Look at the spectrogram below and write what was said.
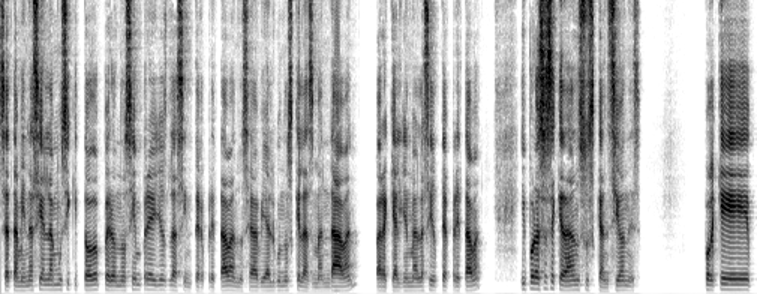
o sea, también hacían la música y todo, pero no siempre ellos las interpretaban. O sea, había algunos que las mandaban para que alguien más las interpretaba. Y por eso se quedaban sus canciones. Porque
